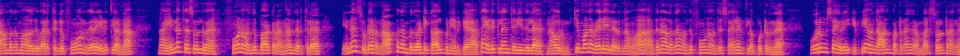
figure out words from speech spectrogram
தாமதமாக ஆகுது வரத்துக்கு ஃபோன் வேறு எடுக்கலன்னா நான் என்னத்தை சொல்லுவேன்? ஃபோனை வந்து பார்க்குறாங்க அந்த இடத்துல. என்ன சுடர் நாற்பது ஐம்பது வாட்டி கால் பண்ணியிருக்கேன் அதான் எடுக்கலன்னு தெரியுதுல்ல. நான் ஒரு முக்கியமான வேலையில் இருந்தேம்மா. அதனால தான் வந்து ஃபோனை வந்து சைலண்ட்டில் போட்டிருந்தேன். ஒரு நிமிஷம் இரு. இப்பயே வந்து ஆன் பண்ணுறேங்கிற மாதிரி சொல்கிறாங்க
